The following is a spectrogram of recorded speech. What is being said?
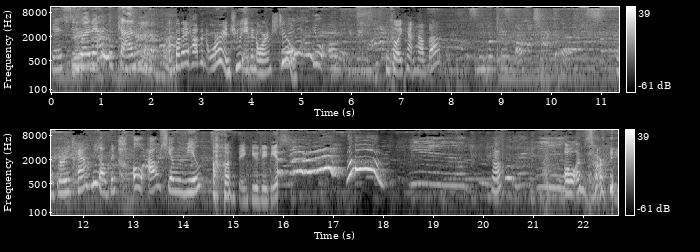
Yes, you want have you candy? But I have an orange. You ate an orange too. You orange. So I can't have that? Mommy, can me open? Oh, I'll share with you. Thank you, JP. Huh? Oh, I'm sorry.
